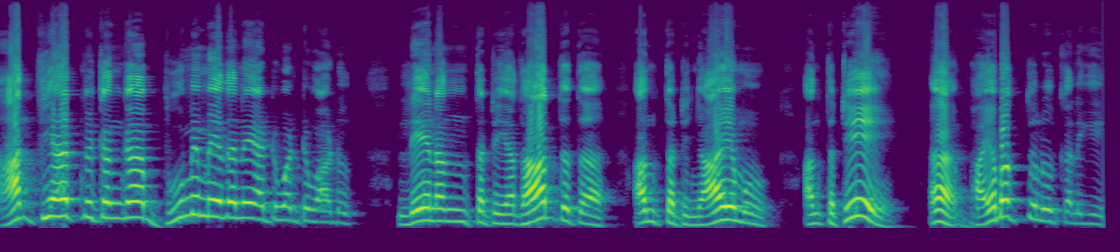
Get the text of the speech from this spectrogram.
ఆధ్యాత్మికంగా భూమి మీదనే అటువంటి వాడు లేనంతటి యథార్థత అంతటి న్యాయము అంతటి భయభక్తులు కలిగి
